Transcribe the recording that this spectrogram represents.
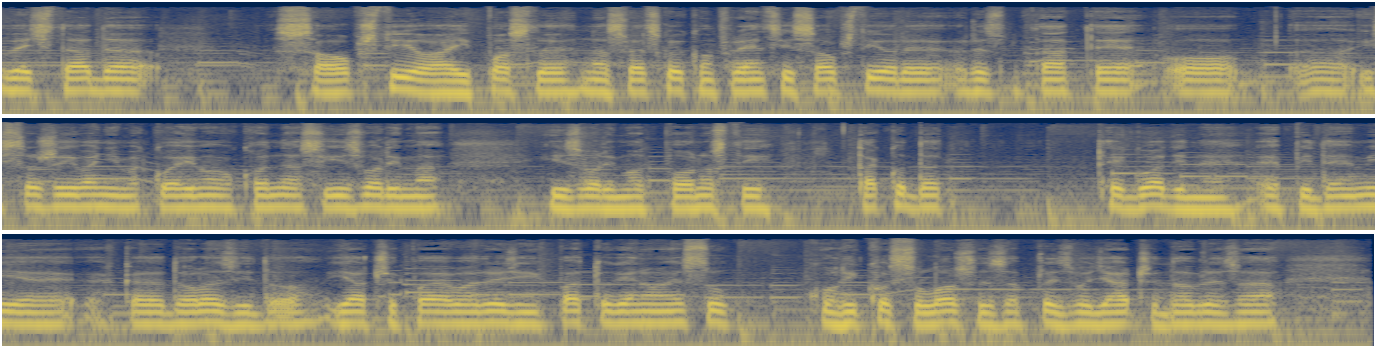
već tada saopštio, a i posle na svetskoj konferenciji saopštio re, rezultate o istraživanjima koje imamo kod nas i izvorima, izvorima otpornosti, tako da te godine epidemije kada dolazi do jače pojave određenih patogena one su koliko su loše za proizvođače dobre za e,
